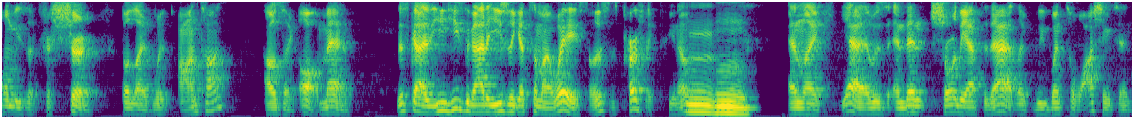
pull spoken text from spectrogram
homies, like for sure. But like with Anton, I was like, oh man, this guy, he, he's the guy that usually gets in my way, so this is perfect, you know. Mm-hmm and like yeah, it was. And then shortly after that, like we went to Washington,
